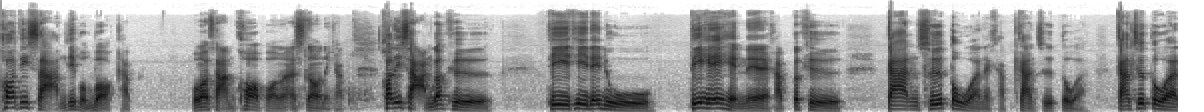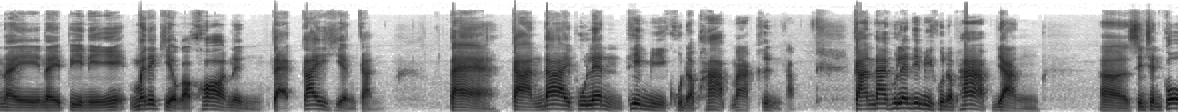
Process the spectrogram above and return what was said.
ข้อที่ 3 ที่ผมบอกครับ ผมเอาสามข้อพอมาอาร์เซนอลนะครับ ข้อที่ 3 ก็คือที่ที่ได้ดูที่ให้เห็นเนี่ยนะครับก็คือการซื้อตัวนะครับการซื้อตัว การซื้อตัวในในปีนี้ไม่ได้เกี่ยวกับข้อหนึ่งแต่ใกล้เคียงกัน แต่การได้ผู้เล่นที่มีคุณภาพมากขึ้นครับการได้ผู้เล่นที่มีคุณภาพอย่างซินเชนโก้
